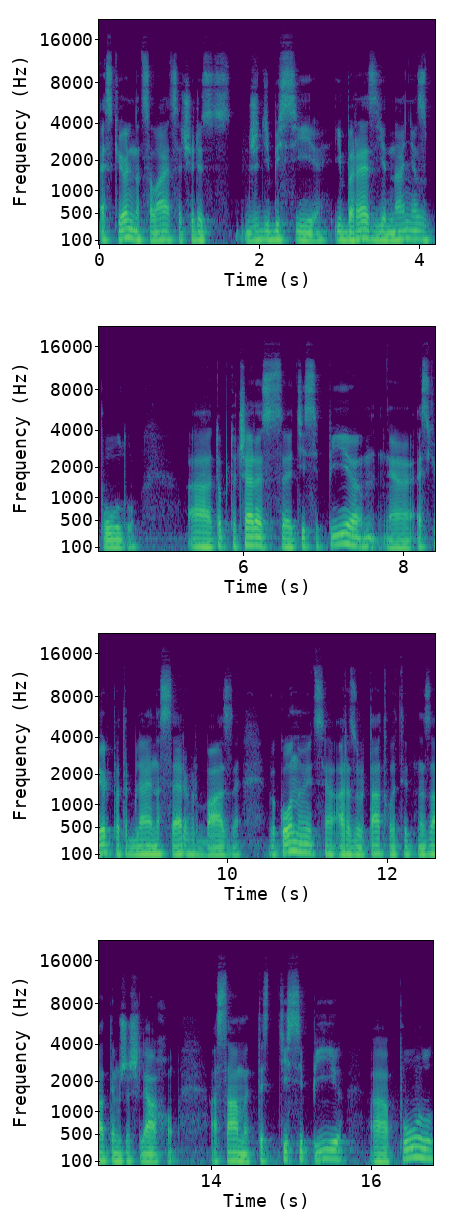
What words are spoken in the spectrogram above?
SQL надсилається через GDBC і бере з'єднання з пулу. Тобто через TCP е, SQL потрапляє на сервер бази, виконується, а результат летить назад тим же шляхом. А саме TCP, pool,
